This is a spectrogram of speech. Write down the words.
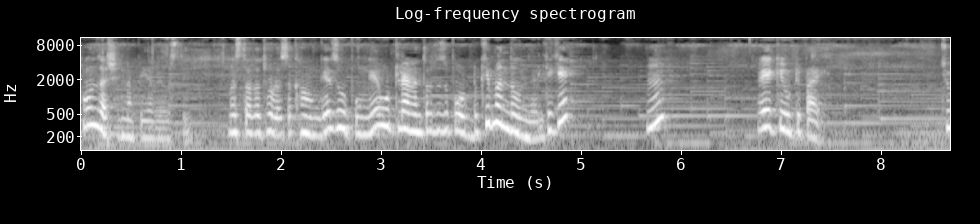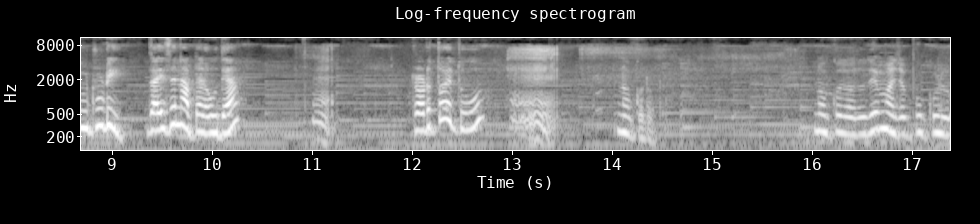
होऊन जाशील ना पिया व्यवस्थित. मस्त आता थोडंसं खाऊन घे झोपून घे. उठल्यानंतर तुझं पोटदुखी बंद होऊन जाईल ठीक आहे? एक ए क्युटी पाय चिवटुडी जायचं ना आपल्याला उद्या? रडतोय तू? नको नको. नको जाऊ दे माझ्या पुकळू.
